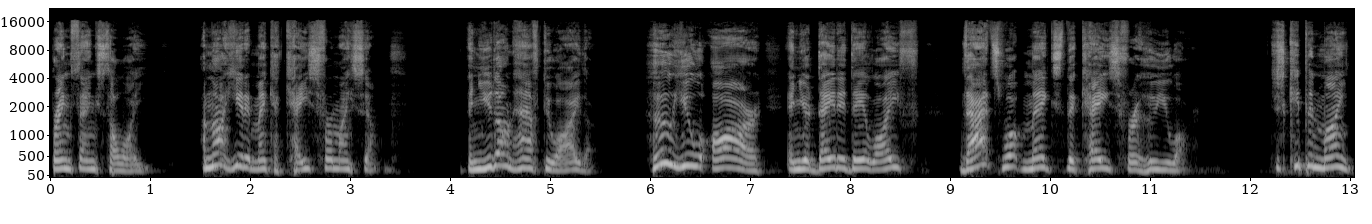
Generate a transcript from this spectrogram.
bring things to light. I'm not here to make a case for myself. And you don't have to either. Who you are in your day to day life, that's what makes the case for who you are. Just keep in mind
